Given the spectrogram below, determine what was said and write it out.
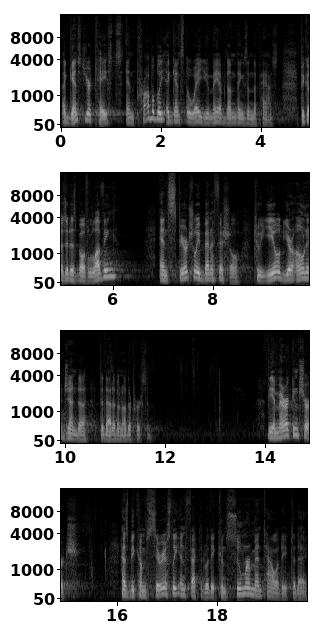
against your tastes, and probably against the way you may have done things in the past. Because it is both loving and spiritually beneficial to yield your own agenda to that of another person. The American church has become seriously infected with a consumer mentality today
